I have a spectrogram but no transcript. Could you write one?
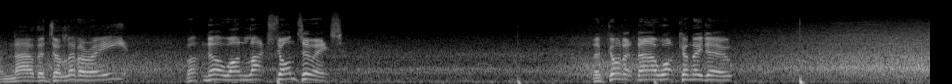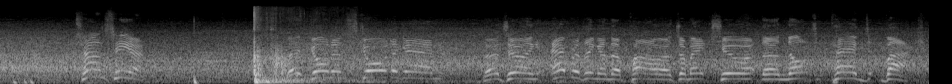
And now the delivery, but no one latched onto it. They've got it now, what can they do? Chance here. They've gone and scored again. They're doing everything in their power to make sure they're not pegged back.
